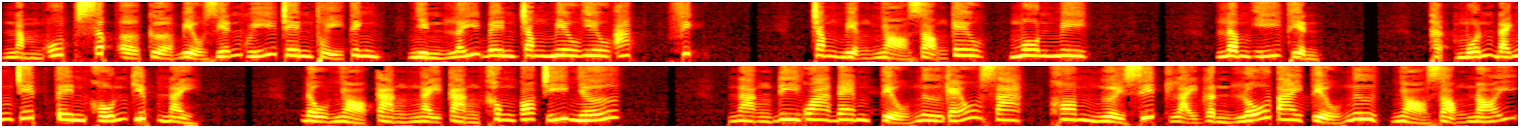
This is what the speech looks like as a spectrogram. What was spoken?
nằm úp sấp ở cửa biểu diễn quý trên thủy tinh, nhìn lấy bên trong miêu yêu áp, trong miệng nhỏ giọng kêu, môn mi. Lâm ý thiền. Thật muốn đánh chết tên khốn kiếp này. Đầu nhỏ càng ngày càng không có trí nhớ. Nàng đi qua đem tiểu ngư kéo ra, khom người xít lại gần lỗ tai tiểu ngư, nhỏ giọng nói.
